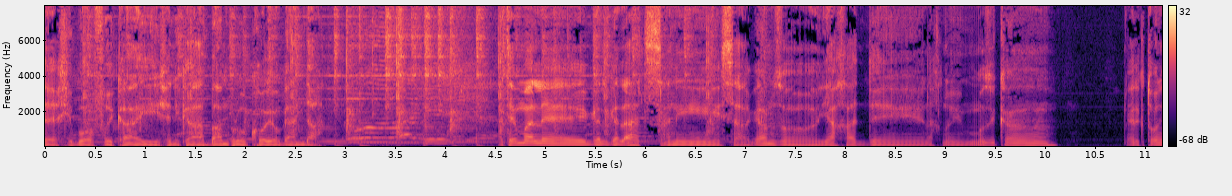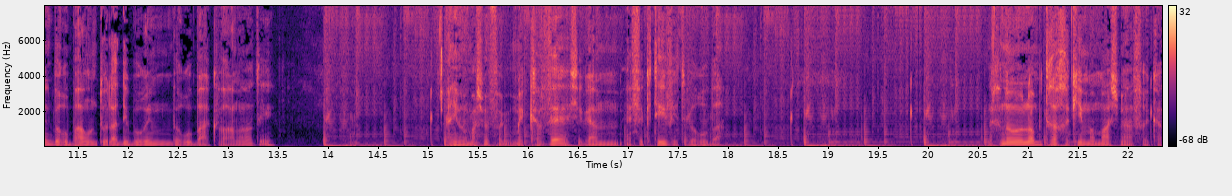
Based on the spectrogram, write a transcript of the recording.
איזה חיבור אפריקאי שנקרא במברו קויוגנדה. אתם על אה, גלגלצ, אני סער גמזו, יחד אה, אנחנו עם מוזיקה אלקטרונית ברובה ונטולת דיבורים ברובה, כבר אמרתי. אני ממש מקווה שגם אפקטיבית ברובה. אנחנו לא מתרחקים ממש מאפריקה.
